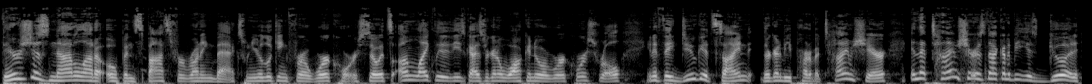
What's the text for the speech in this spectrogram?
there's just not a lot of open spots for running backs when you're looking for a workhorse. So it's unlikely that these guys are going to walk into a workhorse role. And if they do get signed, they're going to be part of a timeshare. And that timeshare is not going to be as good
